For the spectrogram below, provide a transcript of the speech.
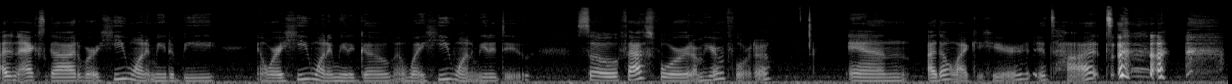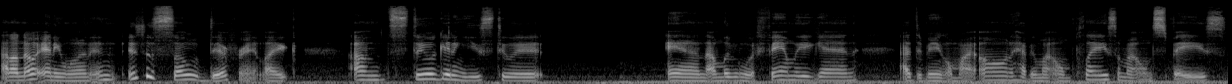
I didn't ask God where He wanted me to be and where He wanted me to go and what He wanted me to do. So, fast forward, I'm here in Florida and I don't like it here. It's hot. I don't know anyone, and it's just so different. Like, I'm still getting used to it, and I'm living with family again after being on my own, and having my own place and my own space.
